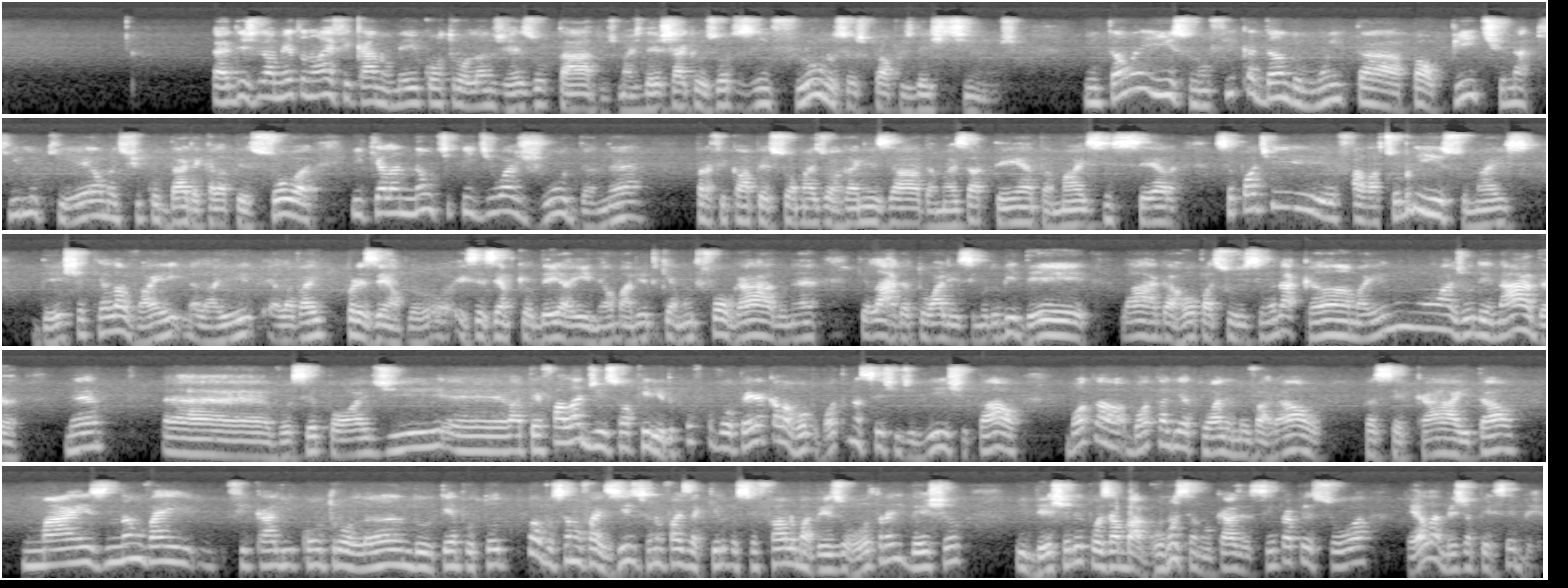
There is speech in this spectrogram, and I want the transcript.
É, desligamento não é ficar no meio controlando os resultados, mas deixar que os outros influam nos seus próprios destinos. Então é isso, não fica dando muita palpite naquilo que é uma dificuldade daquela pessoa e que ela não te pediu ajuda, né? Para ficar uma pessoa mais organizada, mais atenta, mais sincera. Você pode falar sobre isso, mas deixa que ela vai, ela aí, ela vai, por exemplo, esse exemplo que eu dei aí, né, o marido que é muito folgado, né, que larga a toalha em cima do bidê, larga a roupa suja em cima da cama e não ajuda em nada, né? é, você pode é, até falar disso, ó querido, por favor, pega aquela roupa, bota na cesta de lixo e tal, bota, bota ali a toalha no varal para secar e tal, mas não vai ficar ali controlando o tempo todo, Pô, você não faz isso, você não faz aquilo, você fala uma vez ou outra e deixa, e deixa depois a bagunça, no caso assim, para a pessoa ela mesma perceber.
